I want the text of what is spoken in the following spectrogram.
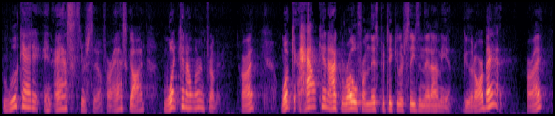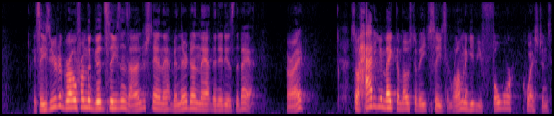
look at it and ask yourself or ask God, what can I learn from it? All right? What can, how can I grow from this particular season that I'm in? Good or bad? All right? It's easier to grow from the good seasons. I understand that. Been there, done that, than it is the bad. All right? So, how do you make the most of each season? Well, I'm going to give you four questions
